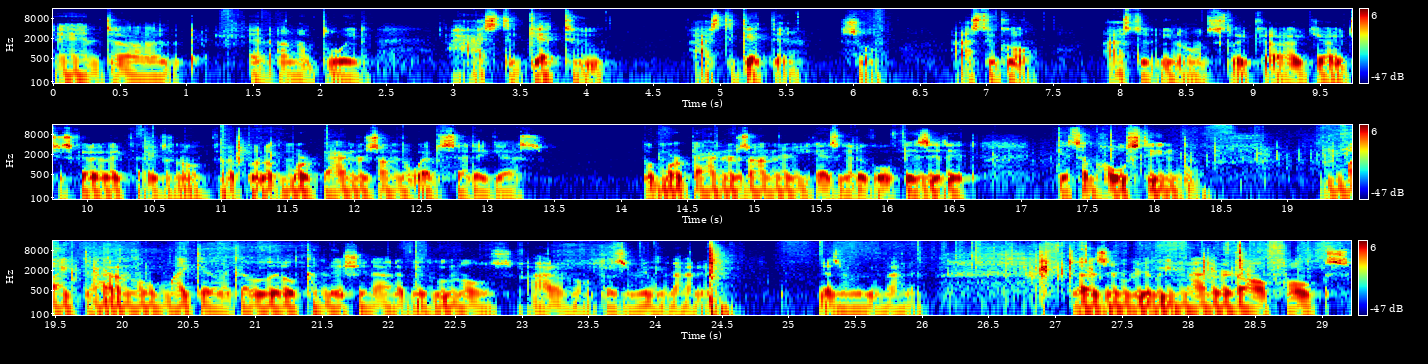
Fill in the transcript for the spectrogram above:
and uh, an unemployed has to get to, has to get there. So, has to go, has to. You know, it's like uh, yeah, you just gotta like I don't know, gotta put up more banners on the website. I guess, put more banners on there. You guys gotta go visit it, get some hosting. might I don't know, might get like a little commission out of it. Who knows? I don't know. It doesn't really matter. Doesn't really matter doesn't really matter at all, folks.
